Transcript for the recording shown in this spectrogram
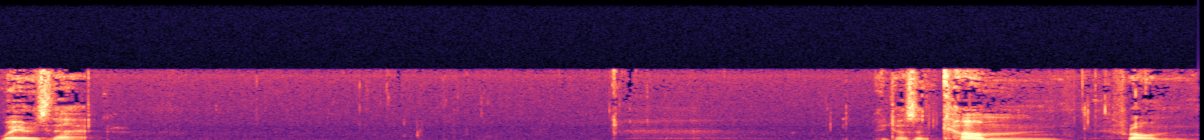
Where is that? It doesn't come from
